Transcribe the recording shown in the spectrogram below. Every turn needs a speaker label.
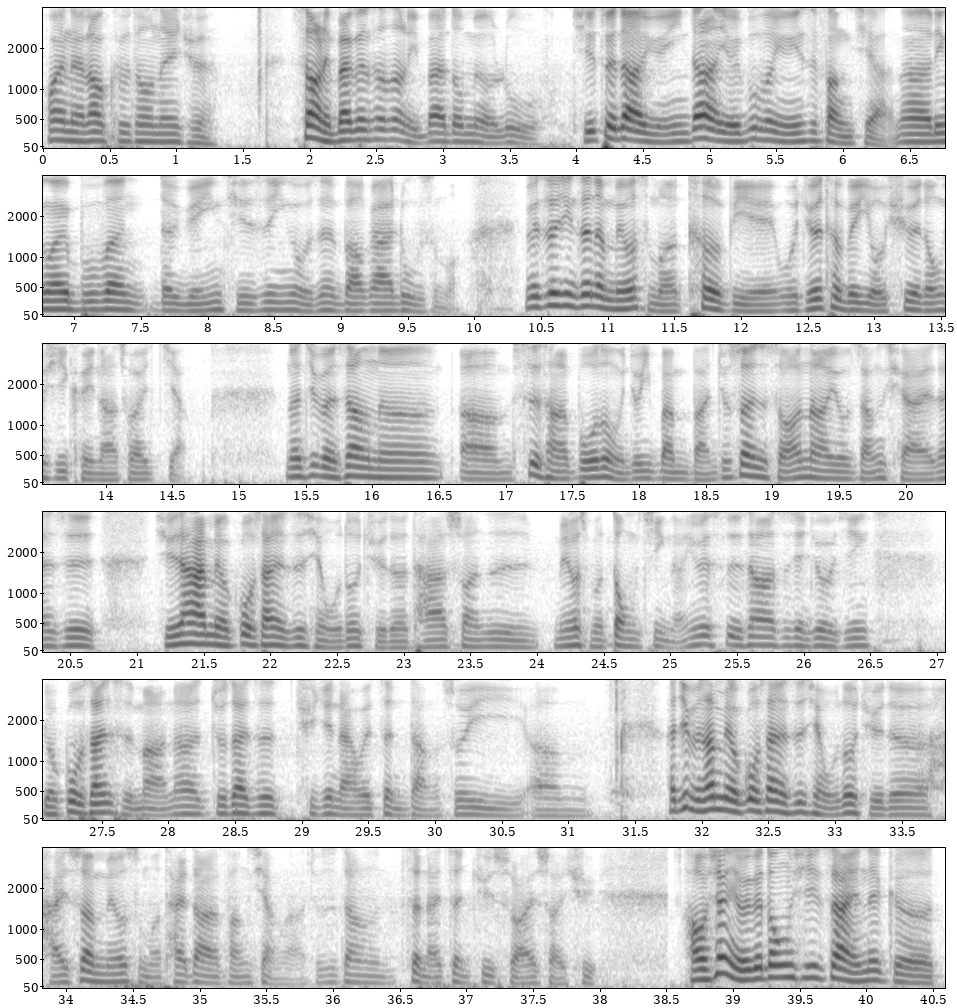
Speaker 1: 欢迎来到 Crypto Nature。上礼拜跟上上礼拜都没有录，其实最大的原因，当然有一部分原因是放假，那另外一部分的原因，其实是因为我真的不知道该录什么，因为最近真的没有什么特别，我觉得特别有趣的东西可以拿出来讲。那基本上呢，呃，市场的波动也就一般般，就算是 Solana 有涨起来，但是其实它还没有过三十之前，我都觉得它算是没有什么动静了，因为事实上它之前就已经。有过三十嘛？那就在这区间来回震荡，所以嗯，它基本上没有过三十之前，我都觉得还算没有什么太大的方向啦，就是这样震来震去，甩来甩去。好像有一个东西在那个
